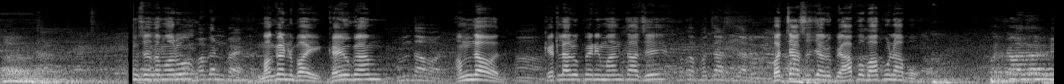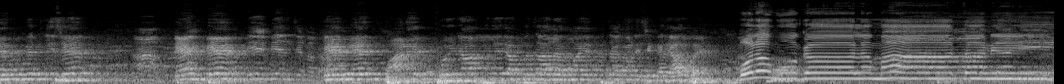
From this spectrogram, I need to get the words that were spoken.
શું છે તમારું? મગનભાઈ. મગનભાઈ. કયું ગામ? અમદાવાદ. અમદાવાદ. કેટલા રૂપિયાની માનતા છે? પચાસ હજાર રૂપિયા. આપો બાપુને આપો. બોલો મોગલ માતની.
